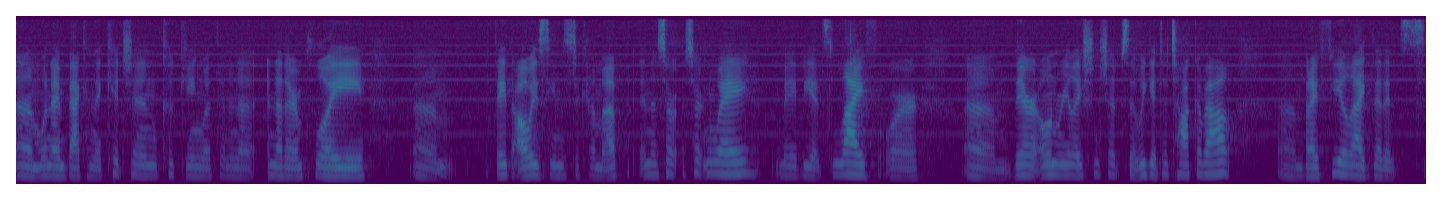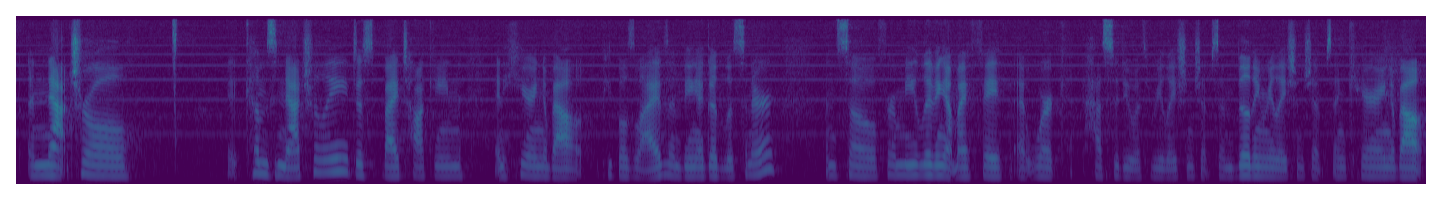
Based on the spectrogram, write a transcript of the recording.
Um, when I'm back in the kitchen cooking with an, another employee, um, faith always seems to come up in a cer- certain way. Maybe it's life or um, their own relationships that we get to talk about. Um, but I feel like that it's a natural, it comes naturally just by talking and hearing about people's lives and being a good listener. And so for me, living out my faith at work has to do with relationships and building relationships and caring about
